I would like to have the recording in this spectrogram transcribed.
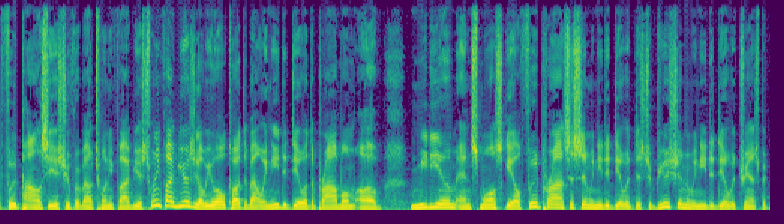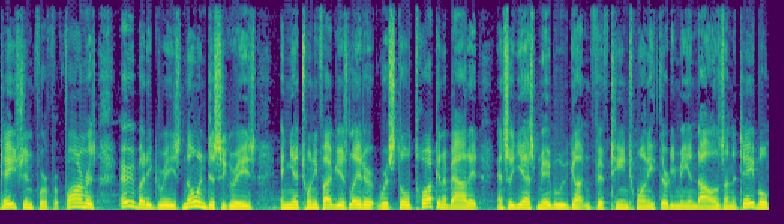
food policy issue for about 25 years. 25 years ago, we all talked about we need to deal with the problem of medium and small scale food processing. We need to deal with distribution. We need to deal with transportation for, for farmers. Everybody agrees. No one disagrees. And yet, 25 years later, we're still talking about it. And so, yes, maybe we've gotten 15, 20, 30 million dollars on the table,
